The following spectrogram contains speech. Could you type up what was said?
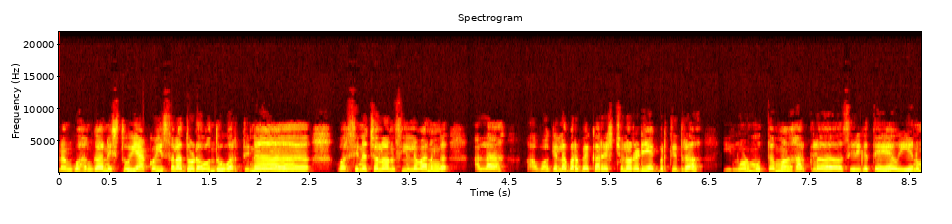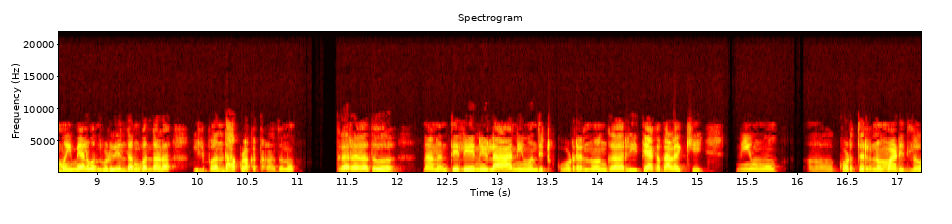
ನನಗೂ ಹಂಗೆ ಅನಿಸ್ತು. ಯಾಕೋ ಈ ಸಲ ದೊಡ್ಡ ಒಂದು ವರ್ತಿನ ವರ್ಷಿನ ಚಲೋ ಅನಿಸ್ಲಿಲ್ಲವ ನಂಗೆ. ಅಲ್ಲ, ಅವಾಗೆಲ್ಲ ಬರ್ಬೇಕಾದ್ರೆ ಎಷ್ಟು ಚಲೋ ರೆಡಿಯಾಗಿ ಬರ್ತಿದ್ರ? ಈಗ ನೋಡಿ, ಮುತ್ತಮ್ಮ ಹರ್ಕಲ ಸೀರಿಗತೆ ಏನು ಮೈ ಮೇಲೆ ಒಂದು ಹೊಡೆಯಿಲ್ದಂಗೆ ಬಂದಾಳ. ಇಲ್ಲಿ ಬಂದು ಹಾಕೊಳಕತ್ತಾಳ ಅದನ್ನು. ಅದರ ಅದು ನಾನು ಅಂತೇಳಿ ಏನಿಲ್ಲ ನೀವು ಒಂದಿಟ್ಟು ಕೊಡ್ರಿ ಅನ್ನೋ ಹಂಗೆ ರೀತಿಯಾಗ ನೀವು ಕೊಡ್ತೀರೇನೋ ಮಾಡಿದ್ಲು.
